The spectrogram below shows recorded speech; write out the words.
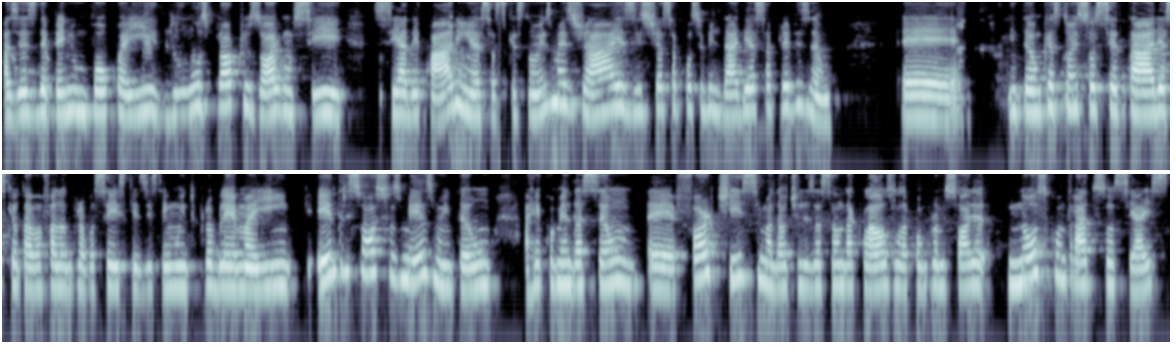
às vezes, depende um pouco aí dos próprios órgãos se, se adequarem a essas questões, mas já existe essa possibilidade e essa previsão. É, então, questões societárias que eu estava falando para vocês, que existem muito problema aí entre sócios mesmo. Então, a recomendação é fortíssima da utilização da cláusula compromissória nos contratos sociais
